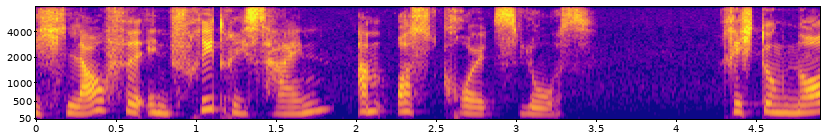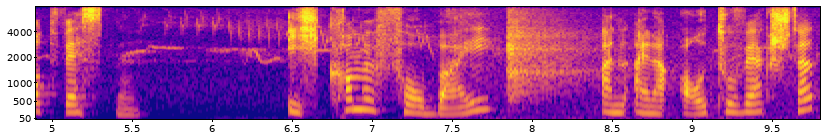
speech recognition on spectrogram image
Ich laufe in Friedrichshain am Ostkreuz los. Richtung Nordwesten. Ich komme vorbei an einer Autowerkstatt,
